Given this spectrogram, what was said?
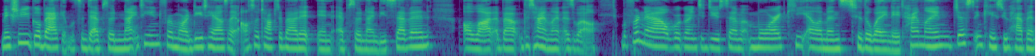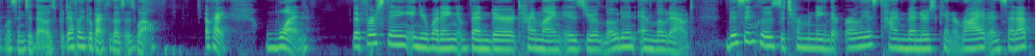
Make sure you go back and listen to episode 19 for more details. I also talked about it in episode 97, a lot about the timeline as well. But for now, we're going to do some more key elements to the wedding day timeline, just in case you haven't listened to those, but definitely go back to those as well. Okay, one, The first thing in your wedding vendor timeline is your load in and load out. This includes determining the earliest time vendors can arrive and set up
